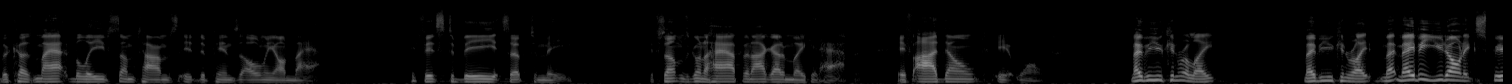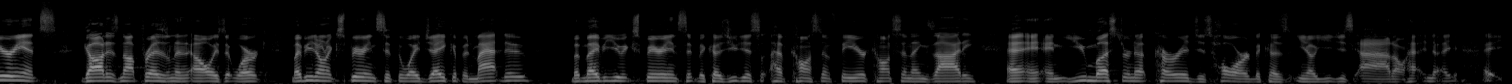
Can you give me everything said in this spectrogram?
Because Matt believes sometimes it depends only on Matt. If it's to be, it's up to me. If something's going to happen, I got to make it happen. If I don't, it won't. Maybe you can relate. Maybe you can relate. Maybe you don't experience God is not present and always at work. Maybe you don't experience it the way Jacob and Matt do but maybe you experience it because you just have constant fear, constant anxiety, and, and, you mustering up courage is hard because you know you just ah, I don't have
